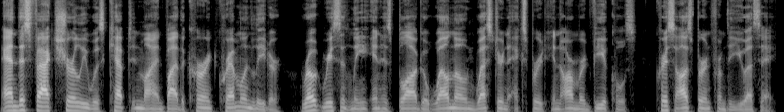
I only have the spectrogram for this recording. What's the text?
And this fact surely was kept in mind by the current Kremlin leader, wrote recently in his blog a well-known Western expert in armored vehicles, Kris Osborn from the USA.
